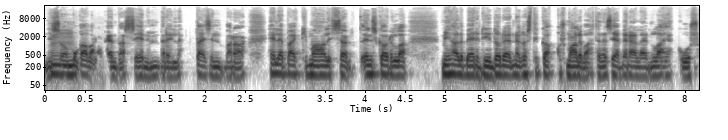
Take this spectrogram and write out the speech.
Niin mm. se on mm. mukava rakentaa siihen ympärille, tai sen varaa. Helepäikki maalissa ensi kaudella Mihail Berdin todennäköisesti kakkosmaalivahtina siellä perällä, lahjakkuus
